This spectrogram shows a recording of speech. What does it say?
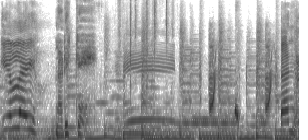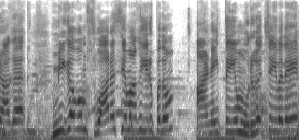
இல்லை. நடிக்கை. நன்றாக மிகவும் சுவாரஸ்யமாக இருப்பதும் அனைத்தையும் உருகச் செய்வதே.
